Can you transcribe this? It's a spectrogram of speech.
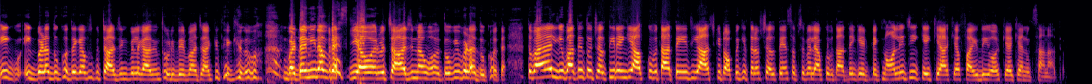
एक एक बड़ा दुख होता है कि आप उसको चार्जिंग पे लगा दें, थोड़ी देर बाद जाके देखें तो बटन ही ना प्रेस किया हो और वो चार्ज ना हुआ तो भी बड़ा दुख होता है। तो बहरहाल, ये बातें तो चलती रहेंगी। आपको बताते हैं जी, आज के टॉपिक की तरफ़ चलते हैं। सबसे पहले आपको बताते हैं कि टेक्नोलॉजी के क्या क्या फ़ायदे और क्या क्या नुकसान आते हैं।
